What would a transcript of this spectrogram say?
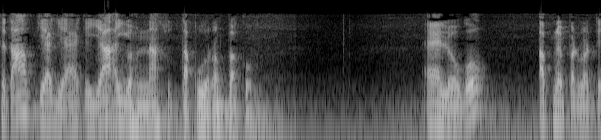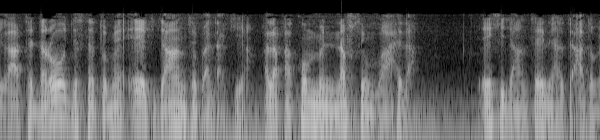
खिताब किया गया है कि या अयुन्नासतकू रब्बकुम। ए लोगो, अपने परवरदिगार से डरो जिसने तुम्हें एक जान से पैदा किया। खलकुम मिन नफ्सिम वाहिदा। एक ही जान से हज़रत आदम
